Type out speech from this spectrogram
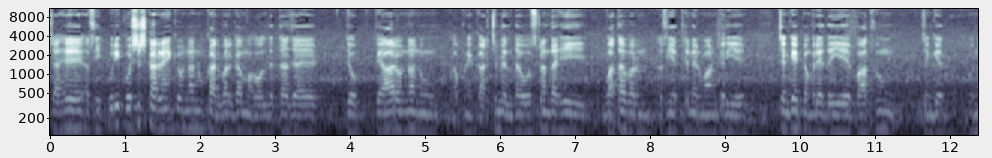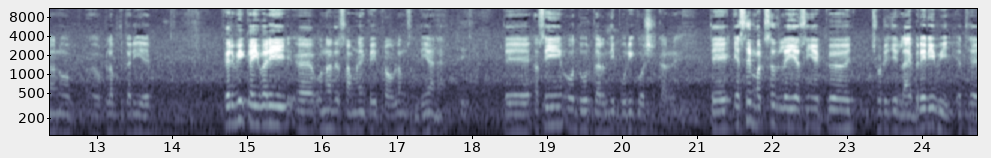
ਚਾਹੇ ਅਸੀਂ ਪੂਰੀ ਕੋਸ਼ਿਸ਼ ਕਰ ਰਹੇ ਹਾਂ ਕਿ ਉਹਨਾਂ ਨੂੰ ਘਰ ਵਰਗਾ ਮਾਹੌਲ ਦਿੱਤਾ ਜਾਏ ਜੋ ਪਿਆਰ ਉਹਨਾਂ ਨੂੰ ਆਪਣੇ ਘਰ 'ਚ ਮਿਲਦਾ ਉਸ ਤਰ੍ਹਾਂ ਦਾ ਹੀ ਵਾਤਾਵਰਣ ਅਸੀਂ ਇੱਥੇ ਨਿਰਮਾਣ ਕਰੀਏ ਚੰਗੇ ਕਮਰੇ ਦਈਏ ਬਾਥਰੂਮ ਚੰਗੇ ਉਹਨਾਂ ਨੂੰ ਉਪ- ਉਪਲਬਧ ਕਰੀਏ। ਫਿਰ ਵੀ ਕਈ ਵਾਰੀ ਉਹਨਾਂ ਦੇ ਸਾਹਮਣੇ ਕਈ ਪ੍ਰੋਬਲਮਸ ਹੁੰਦੀਆਂ ਨੇ ਤੇ ਅਸੀਂ ਉਹ ਦੂਰ ਕਰਨ ਦੀ ਪੂਰੀ ਕੋਸ਼ਿਸ਼ ਕਰ ਰਹੇ ਹਾਂ। ਤੇ ਇਸੇ ਮਕਸਦ ਲਈ ਅਸੀਂ ਇੱਕ ਛੋਟੀ ਜਿਹੀ ਲਾਇਬ੍ਰੇਰੀ ਵੀ ਇੱਥੇ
